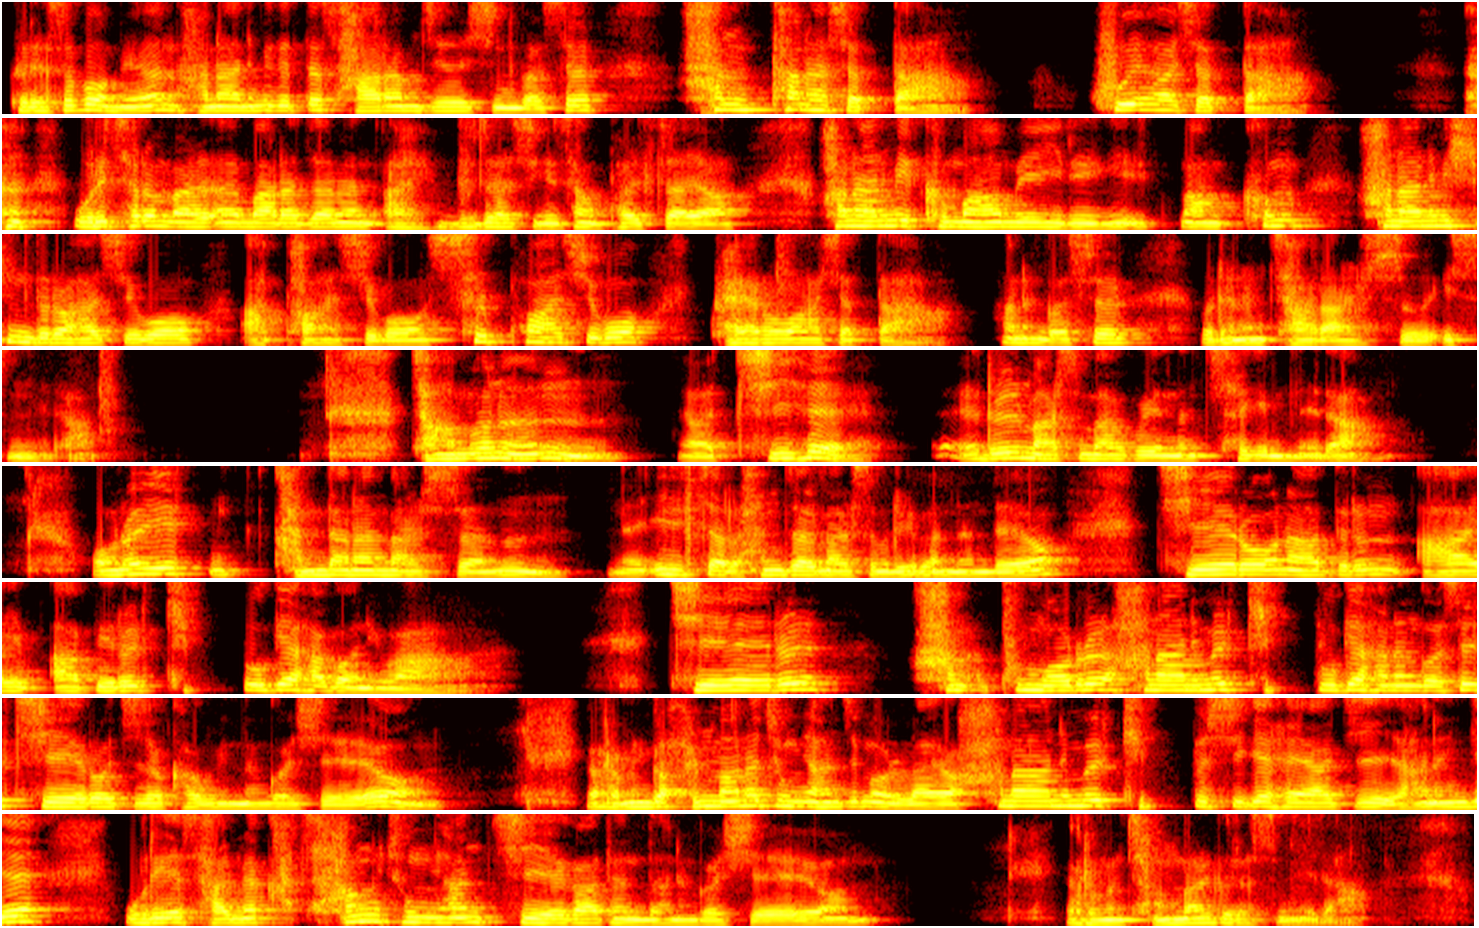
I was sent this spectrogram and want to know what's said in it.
그래서 보면 하나님이 그때 사람 지으신 것을 한탄하셨다. 후회하셨다. 우리처럼 말, 말하자면 아이, 무자식이 상팔자야. 하나님이 그 마음에 이르기 만큼 하나님이 힘들어하시고 아파하시고 슬퍼하시고 괴로워하셨다 하는 것을 우리는 잘 알 수 있습니다. 잠언은 어, 지혜를 말씀하고 있는 책입니다. 오늘 이 간단한 말씀 1절 한 절 말씀을 읽었는데요. 지혜로운 아들은 아비를 기쁘게 하거니와 지혜를 한, 부모를 하나님을 기쁘게 하는 것을 지혜로 지적하고 있는 것이에요. 여러분 이거 얼마나 중요한지 몰라요. 하나님을 기쁘시게 해야지 하는 게 우리의 삶의 가장 중요한 지혜가 된다는 것이에요. 여러분 정말 그렇습니다.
